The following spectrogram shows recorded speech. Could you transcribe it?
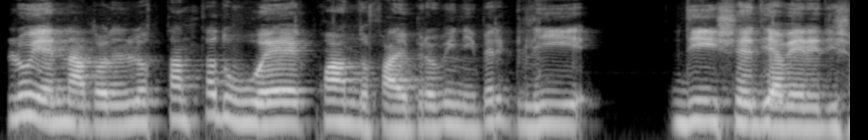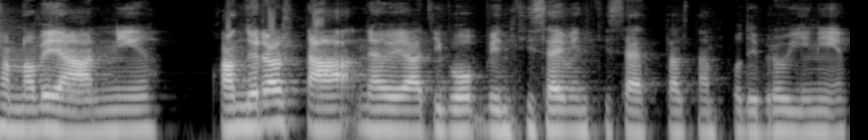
Lui è nato nell'82, quando fa i provini per Glee dice di avere 19 anni, quando in realtà ne aveva tipo 26-27 al tempo dei provini.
